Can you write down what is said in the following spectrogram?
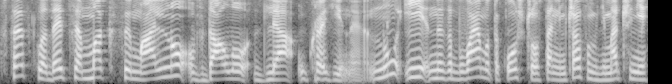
все складеться максимально вдало для України. Ну і не забуваємо також, що останнім часом в Німеччині.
